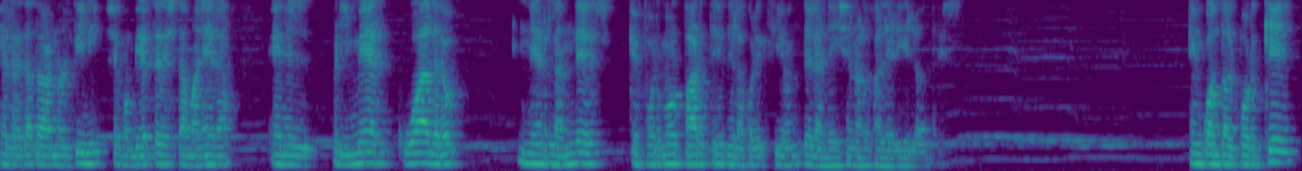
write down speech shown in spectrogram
El retrato de Arnolfini se convierte de esta manera en el primer cuadro neerlandés que formó parte de la colección de la National Gallery de Londres. En cuanto al porqué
